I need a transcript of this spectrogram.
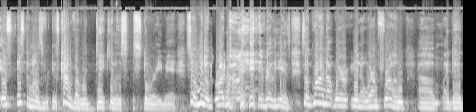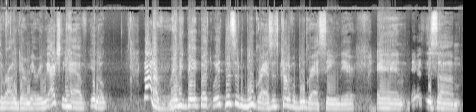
it's it's the most it's kind of a ridiculous story, man. So you know, growing up, it really is. So growing up where you know where I'm from, um, like the the Raleigh Durham area, we actually have you know not a really big, but this is bluegrass. It's kind of a bluegrass scene there, and there's this um,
